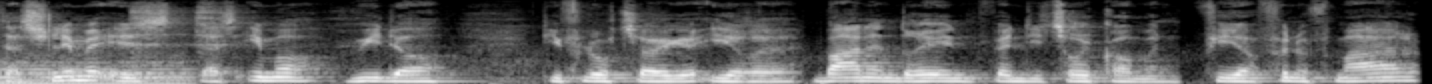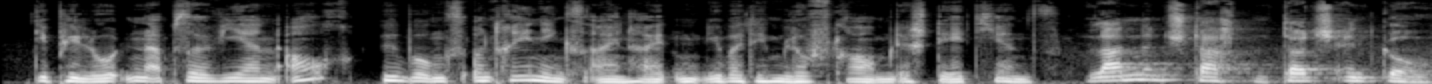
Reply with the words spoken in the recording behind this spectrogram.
Das Schlimme ist, dass immer wieder die Flugzeuge ihre Bahnen drehen, wenn die zurückkommen. Vier, fünf Mal. Die Piloten absolvieren auch Übungs- und Trainingseinheiten über dem Luftraum des Städtchens. Landen, starten, touch and go.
